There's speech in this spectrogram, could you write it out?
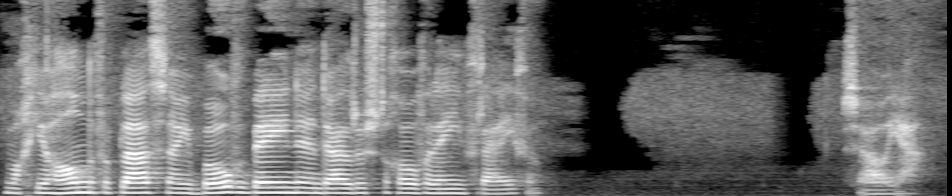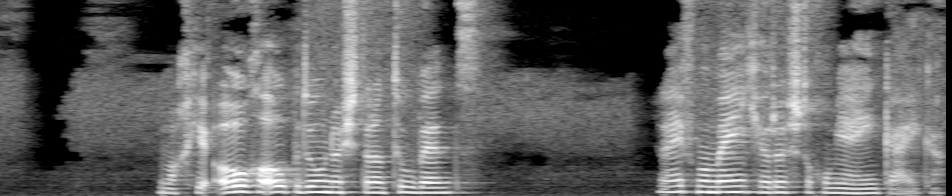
Mag je handen verplaatsen naar je bovenbenen en daar rustig overheen wrijven. Zo ja. Mag je ogen open doen als je er aan toe bent. En even een momentje rustig om je heen kijken.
